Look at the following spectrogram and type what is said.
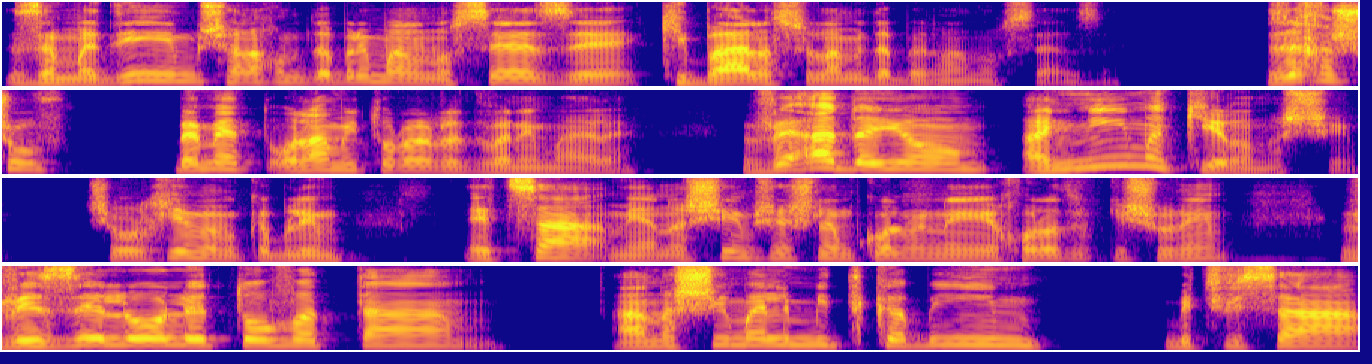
זה מדהים שאנחנו מדברים על הנושא הזה, כי בעל הסולם מדבר על הנושא הזה. זה חשוב. באמת, עולם מתעורר לדברים האלה. ועד היום, אני מכיר אנשים שהולכים ומקבלים עצה מאנשים שיש להם כל מיני יכולות וכישורים, וזה לא לטובתם. האנשים האלה מתקבעים בתפיסה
